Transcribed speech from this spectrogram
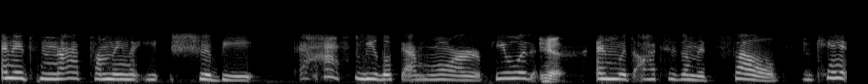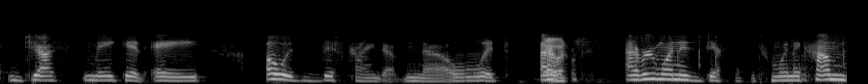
and it's not something that you should be. It has to be looked at more. People would, Yeah. And with autism itself, you can't just make it a, oh, it's this kind of. No, it's everyone is different when it comes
